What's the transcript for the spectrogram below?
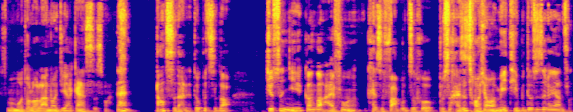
什么摩托罗拉、诺基亚干死，是吧？但当时大家都不知道，就是你刚刚 iPhone 开始发布之后，不是还是嘲笑吗？媒体不都是这个样子？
